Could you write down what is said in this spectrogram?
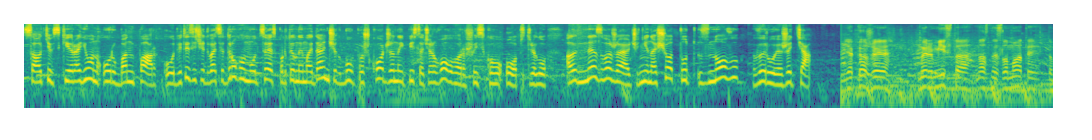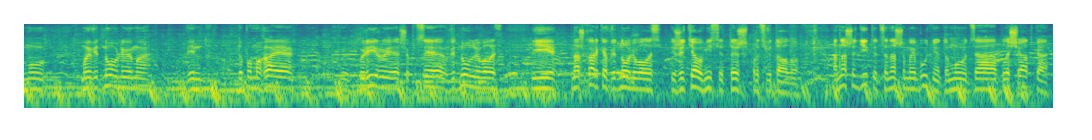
Салтівський район Урбан Парк. У 2022-му цей спортивний майданчик був пошкоджений після чергового рашистського обстрілу. Але незважаючи ні на що, тут знову вирує життя. Як каже мер міста, нас не зламати, тому ми відновлюємо. Він допомагає, курірує, щоб це відновлювалось. І наш Харків відновлювалось, і життя в місті теж процвітало. А наші діти це наше майбутнє, тому ця площадка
